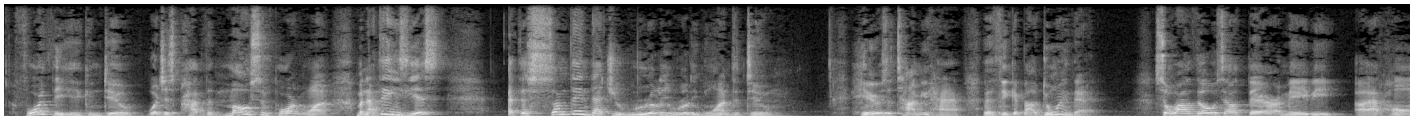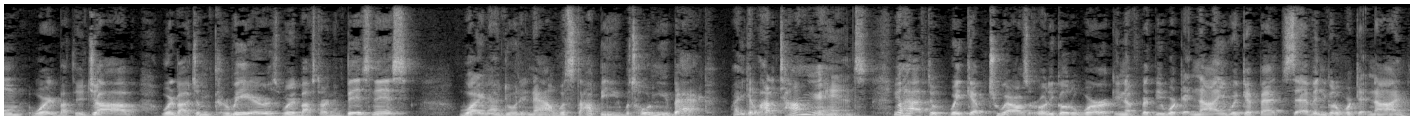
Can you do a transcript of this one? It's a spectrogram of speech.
Fourth thing you can do, which is probably the most important one, but not the easiest, if there's something that you really, really want to do, here's the time you have to think about doing that. So while those out there are maybe uh, at home, worried about their job, worried about jumping careers, worried about starting a business, why are you not doing it now? What's stopping you? What's holding you back? Right? You get a lot of time on your hands. You don't have to wake up two hours early, to go to work. You know, if you work at nine, you wake up at seven, go to work at nine.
